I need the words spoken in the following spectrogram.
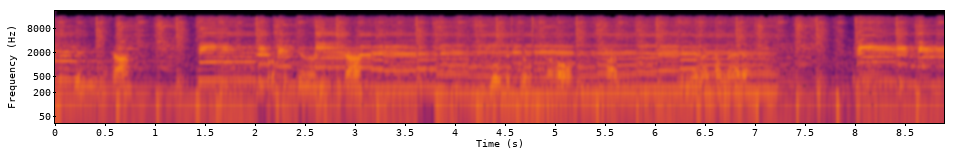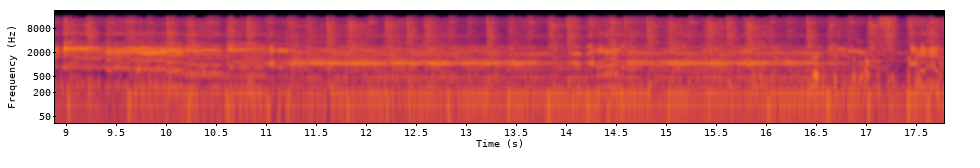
Specjalista. Profesjonalista. Tu do środka. O, patrz. Nie na kamerę. perfeccionar essa tarefa.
